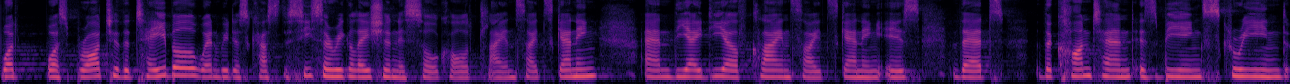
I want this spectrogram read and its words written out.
what was brought to the table when we discussed the CISA regulation is so-called client-side scanning. And the idea of client-side scanning is that the content is being screened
